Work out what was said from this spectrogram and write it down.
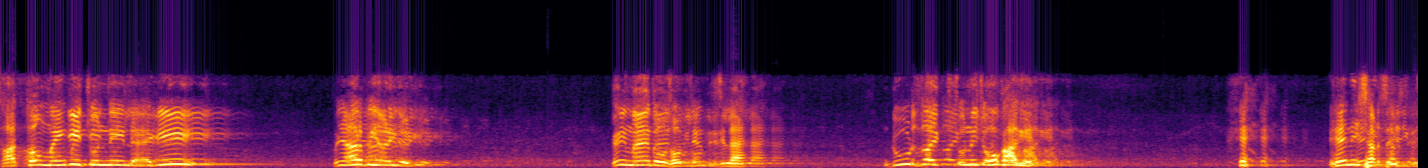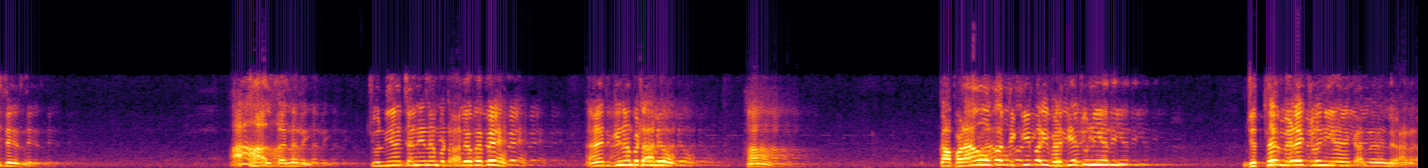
ਸਾਥੋਂ ਮਹਿੰਗੀ ਚੁੰਨੀ ਲੈ ਗਈ 50 ਰੁਪਏ ਵਾਲੀ ਦੇ ਗਈ। ਕਹਿੰਦੀ ਮੈਂ 200 ਦੀ ਲੈਂਦੀ ਸੀ, ਲੈ। 150 ਇੱਕ ਚੁੰਨੀ ਚ ਉਹ ਖਾ ਗਿਆ ਇਹ ਨਹੀਂ ਛੱਡਦੇ ਜੀ ਕਿਸੇ ਨੂੰ। ਆਹ ਹਾਲਤ ਇਹਨਾਂ ਦੀ। ਚੁੰਨੀਆਂ ਚੰਨੀ ਨਾ ਬਟਾ ਲਿਓ ਬੇਬੇ। ਐਤਕੀ ਨਾ ਬਟਾ ਲਿਓ। ਹਾਂ। ਕਪੜਾ ਉਹ ਤਾਂ ਡਿੱਗੀ ਭਰੀ ਫਿਰਦੀ ਹੈ ਚੁੰਨੀਆਂ ਦੀ। ਜਿੱਥੇ ਮਿਲੇ ਚੁੰਨੀਆਂ ਐ ਕਰ ਲੈਣੇ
